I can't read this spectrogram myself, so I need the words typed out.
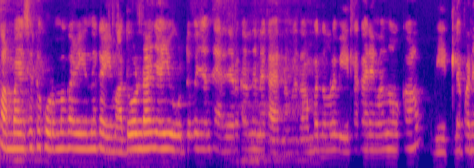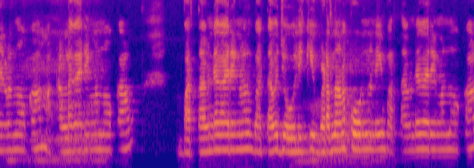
സമ്പാദിച്ചിട്ട് കുടുംബം കഴിയുന്ന കഴിയും. അതുകൊണ്ടാണ് ഞാൻ യൂട്യൂബ് ഞാൻ തിരഞ്ഞെടുക്കാൻ തന്നെ കാരണം. അതാകുമ്പോൾ നമ്മൾ വീട്ടിലെ കാര്യങ്ങൾ നോക്കാം വീട്ടിലെ പണികൾ നോക്കാം മക്കളുടെ കാര്യങ്ങൾ നോക്കാം ഭർത്താവിന്റെ കാര്യങ്ങൾ ഭർത്താവ് ജോലിക്ക് ഇവിടെ നിന്നാണ് പോകുന്നുണ്ടെങ്കിൽ ഭർത്താവിന്റെ കാര്യങ്ങൾ നോക്കാം.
